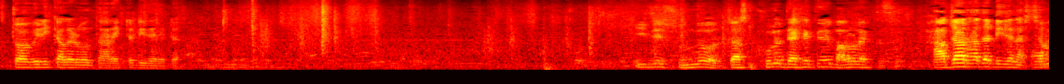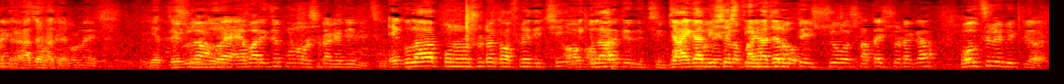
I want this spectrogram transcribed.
স্ট্রবেরি কালার মধ্যে আরেকটা ডিজাইন এটা। কি যে সুন্দর। জাস্ট খুলে দেখাইতে ভালো লাগতেছে। হাজার হাজার ডিজাইন আসছে আমাদের, হাজার হাজার। সুন্দর। আমরা এভারেজে টাকা দিয়ে দিচ্ছি। এগুলা পনেরোশো টাকা অফারে দিচ্ছি। এগুলা জায়গা বিশেষ টাকা হোলসেলে বিক্রি হয়।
